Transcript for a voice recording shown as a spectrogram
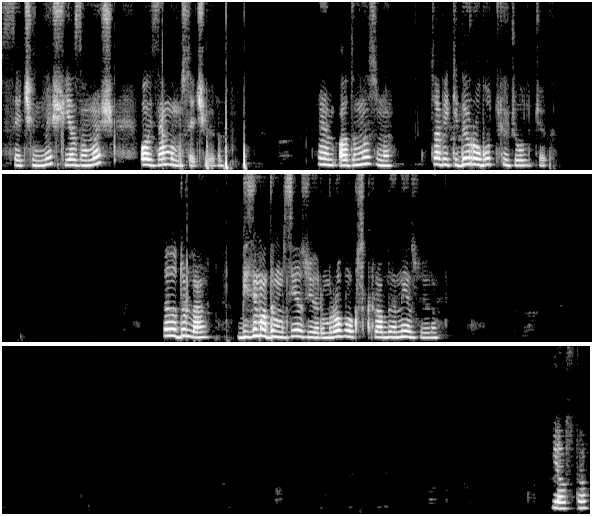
seçilmiş, yazılmış. O yüzden bunu seçiyorum. Hem adımız mı? Tabii ki de robot gücü olacak. Ya da dur lan. Bizim adımızı yazıyorum. Roblox krallığını yazıyorum. Yazdım.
